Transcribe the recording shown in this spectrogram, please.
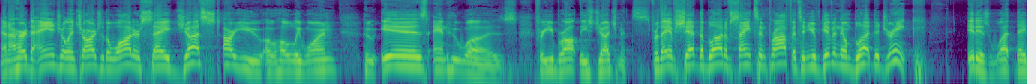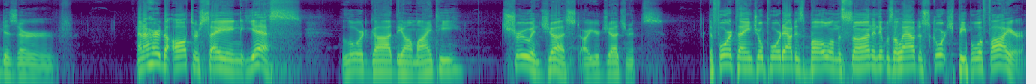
And I heard the angel in charge of the waters say, Just are you, O Holy One, who is and who was, for you brought these judgments. For they have shed the blood of saints and prophets, and you've given them blood to drink. It is what they deserve. And I heard the altar saying, Yes, Lord God the Almighty, true and just are your judgments. The fourth angel poured out his bowl on the sun, and it was allowed to scorch people with fire.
